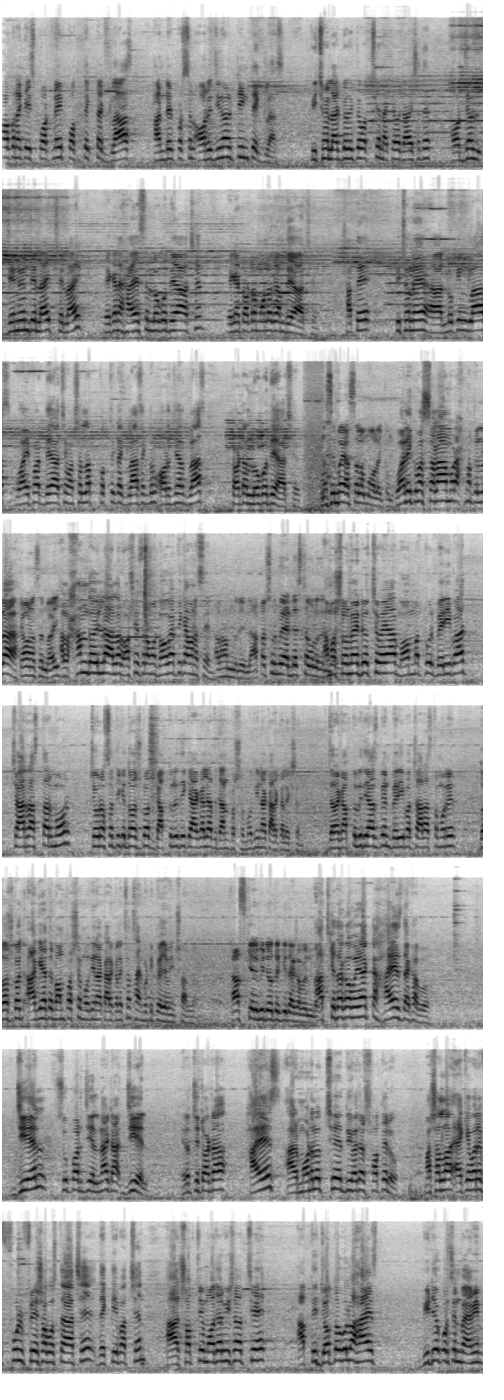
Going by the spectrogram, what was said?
কোনো একটা স্পট নেই প্রত্যেকটা গ্লাস হান্ড্রেড পার্সেন্ট অরিজিনাল টিনটেক গ্লাস পিছনে লাইটটা দেখতে পাচ্ছেন একেবারে গাড়ির সাথে অরিজিনাল জেনুইন যে লাইট সে লাইট এখানে হাইএসের লোগো দেওয়া আছে এখানে টটার মনোগ্রাম দেওয়া আছে। সাথে পিছনে লুকিং গ্লাস ওয়াইফার দেওয়া আছে মাসাল্লাহ প্রত্যেকটা গ্লাস একদম অরিজিনাল গ্লাস টটার লোগো দেওয়া আছে। নাসিম ভাই আসসালামু আলাইকুম। ওয়ালাইকুম আসসালাম রহমতুল্লাহ। কেমন আছেন ভাই? আলহামদুলিল্লাহ আল্লাহর অশেষ রহমত। বাবু আপনি কেমন আছেন? আলহামদুলিল্লাহ। আপনার শোরুমের অ্যাড্রেসটা বলে দেন আমার ভাই। শোরুম অ্যাড্রেস হচ্ছে ভাইয়া মোহাম্মদপুর বেরিবাদ চার রাস্তার মোড় চৌরাস্তা থেকে দশ গজ গাবতলি থেকে আগালে হাতে ডান পাশে মদিনা কার কালেকশন যারা গাবতলি দিয়ে আসবেন বেরিবাদ চার রাস্তা মোড়ের দশ গজ আগে হাতে বাম পাশে মদিনা কার কালেকশন সাইনবোর্ডটি পেয়ে যাবেন ইনশাল্লাহ আজকের ভিডিওতে কি দেখাবেন আজকে দেখাবো একটা হায়েস দেখাবো। জিএল সুপার জিএল না এটা জিএল এটা হচ্ছে টয়টা হায়েস আর মডেল হচ্ছে দুই হাজার সতেরো। মাসাল্লাহ একেবারে ফুল ফ্রেশ অবস্থায় আছে দেখতেই পাচ্ছেন। আর সবচেয়ে মজার বিষয় হচ্ছে আপনি যতগুলো হায়েস ভিডিও করছেন ভাই আমি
